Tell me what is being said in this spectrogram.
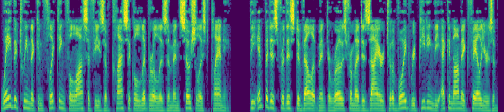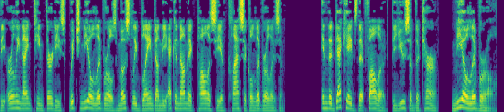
way between the conflicting philosophies of classical liberalism and socialist planning. The impetus for this development arose from a desire to avoid repeating the economic failures of the early 1930s, which neoliberals mostly blamed on the economic policy of classical liberalism. In the decades that followed, the use of the term neoliberal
